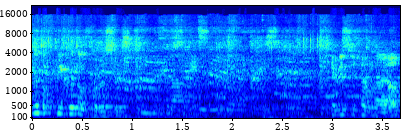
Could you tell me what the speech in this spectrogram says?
삐그덕 삐그덕 거렸을 수도 있는데 재밌으셨나요?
